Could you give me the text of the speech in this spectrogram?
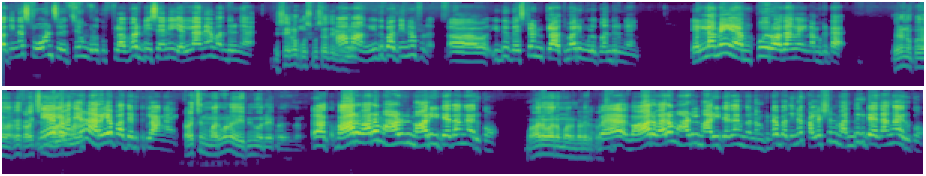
பாத்தீங்கன்னா ஸ்டோன்ஸ் வச்சு உங்களுக்கு ஃப்ளவர் டிசைன் எல்லாமே வந்துருங்க. டிசைன்லாம் புதுசு புதுசா தெரியும்? ஆமாங்க. இது பாத்தீங்கன்னா இது வெஸ்டர்ன் கிளாத் மாதிரி உங்களுக்கு வந்துருங்க. எல்லாமே முப்பது ரூபா தாங்க நம்ம கிட்ட வெறும் முப்பது ரூபா கலெக்ஷன் நேர்ல வந்தீங்கன்னா நிறைய பார்த்து எடுத்துக்கலாங்க. கலெக்ஷன் மாறுமா? இல்லை எப்பயுமே ஒரே கலர் தானே? ஆஹ் வார வாரம் மாடல் மாறிக்கிட்டே தாங்க இருக்கும். வார வாரம் மாறும் கடையில் வார வாரம் மாடல் மாறிட்டே தான் இருக்கும் நம்ம கிட்ட பாத்தீங்கன்னா கலெக்ஷன் வந்துகிட்டே தாங்க இருக்கும்.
